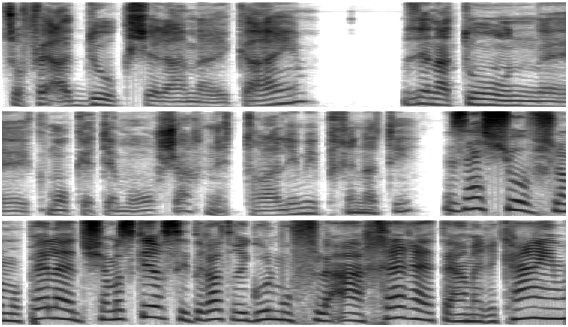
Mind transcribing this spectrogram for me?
צופה אדוק של האמריקאים, זה נתון אה, כמו כתם אורשך, ניטרלי מבחינתי. זה שוב שלמה פלד, שמזכיר סדרת ריגול מופלאה אחרת, האמריקאים,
